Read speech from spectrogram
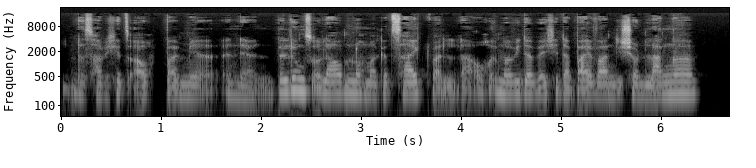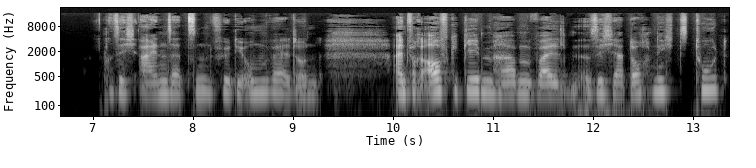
das habe ich jetzt auch bei mir in den Bildungsurlauben nochmal gezeigt, weil da auch immer wieder welche dabei waren, die schon lange sich einsetzen für die Umwelt und einfach aufgegeben haben, weil sich ja doch nichts tut.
